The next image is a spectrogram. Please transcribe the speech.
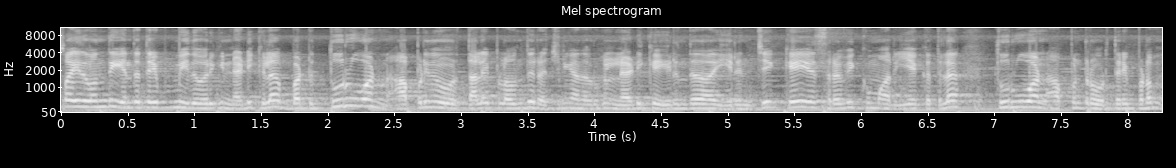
ஸோ இது வந்து எந்த திரைப்படமும் இது வரைக்கும் நடிக்கல. பட் துருவன் அப்படின்னு ஒரு தலைப்பில் வந்து ரஜினிகாந்த் அவர்கள் நடிக்க இருந்ததாக இருந்துச்சு. கே எஸ் ரவிக்குமார் இயக்கத்தில் துருவன் அப்படின்ற ஒரு திரைப்படம்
